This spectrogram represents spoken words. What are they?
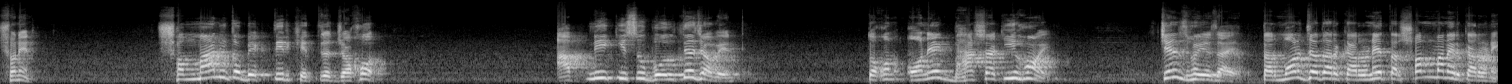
শোনেন, সম্মানিত ব্যক্তির ক্ষেত্রে যখন আপনি কিছু বলতে যাবেন তখন অনেক ভাষা কি হয়? চেঞ্জ হয়ে যায়। তার মর্যাদার কারণে, তার সম্মানের কারণে।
